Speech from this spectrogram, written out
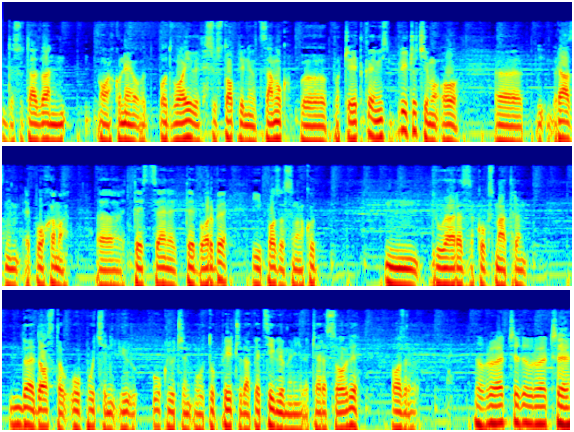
da su ta dva onako ne odvojive, da su stopljeni od samog uh, početka i mislim pričat ćemo o uh, raznim epohama uh, te scene, te borbe i pozvao sam onako m, drugara za kog smatram da je dosta upućen i uključen u tu priču. Dakle, Cigljumen je večeras ovde. Pozdrav. Dobro večer, dobro večer.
